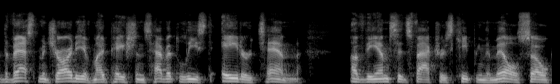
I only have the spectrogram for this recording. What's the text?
the vast majority of my patients have at least eight or 10 of the MSIDS factors keeping them ill. So,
